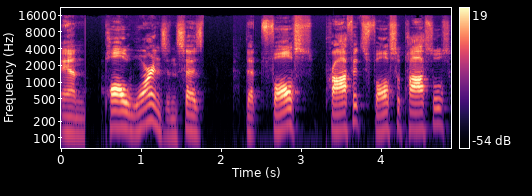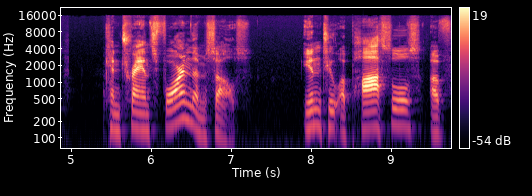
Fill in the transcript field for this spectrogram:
And Paul warns and says that false prophets, false apostles, can transform themselves into apostles of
